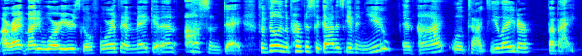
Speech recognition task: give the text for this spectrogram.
All right, mighty warriors, go forth and make it an awesome day, fulfilling the purpose that God has given you. And I will talk to you later. Bye bye.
